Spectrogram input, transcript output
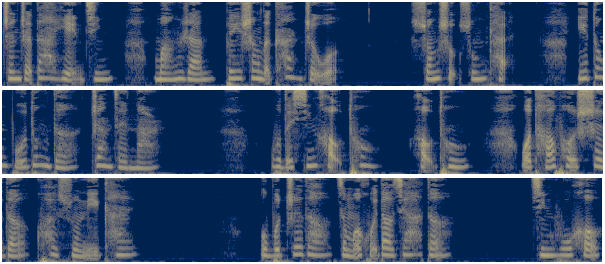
睁着大眼睛，茫然悲伤的看着我，双手松开，一动不动的站在那儿。我的心好痛，好痛！我逃跑似的快速离开。我不知道怎么回到家的。进屋后，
